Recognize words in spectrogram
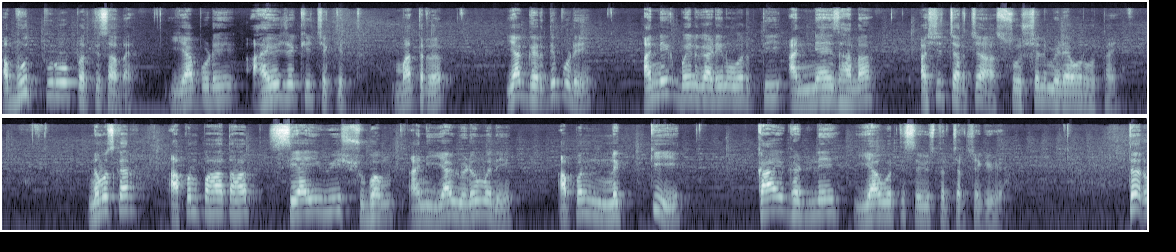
अभूतपूर्व प्रतिसाद आहे यापुढे आयोजकही चकित. मात्र या गर्दीपुढे अनेक बैलगाडींवरती अन्याय झाला अशी चर्चा सोशल मीडियावर होत आहे. नमस्कार आपण पाहत आहात सी आय व्ही शुभम आणि या व्हिडिओमध्ये आपण नक्की काय घडले यावरती सविस्तर चर्चा घेऊया. तर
